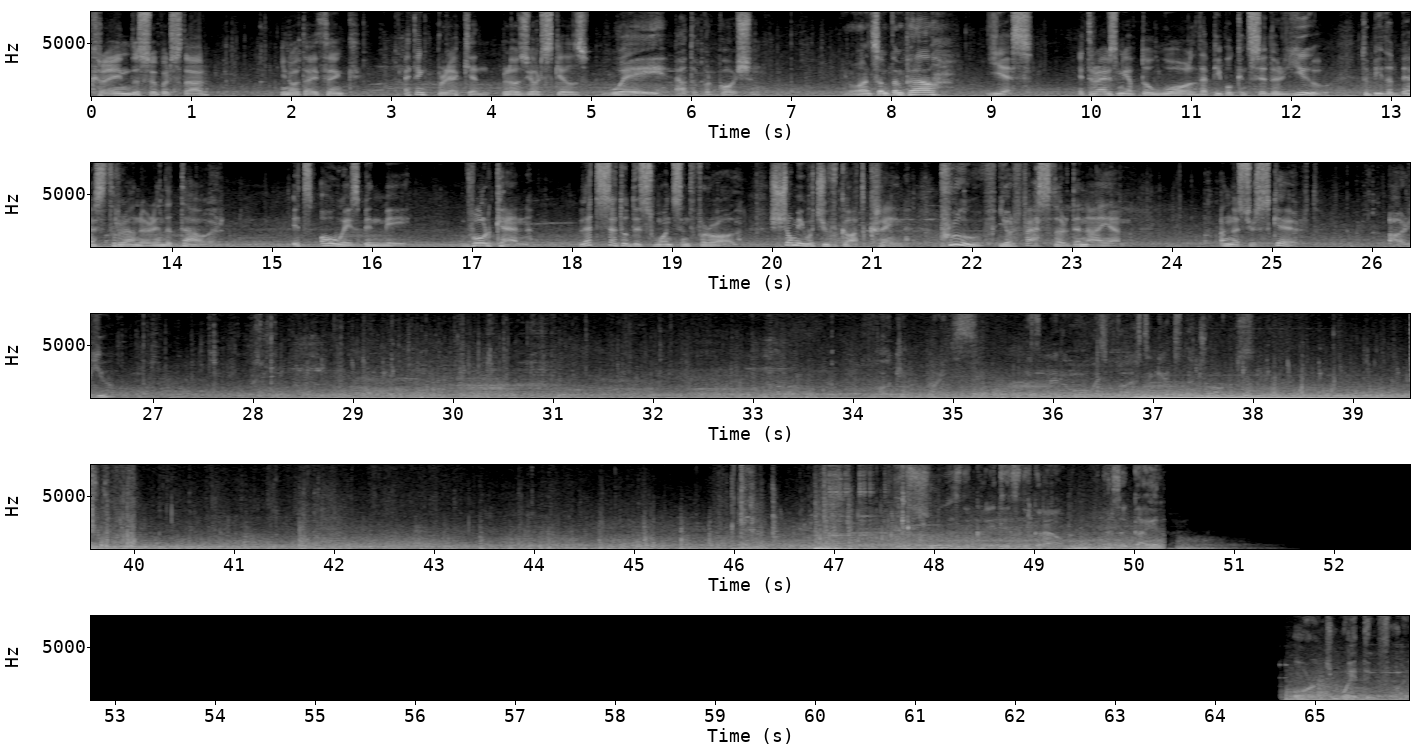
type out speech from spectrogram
Crane the superstar? You know what I think? I think Brecken blows your skills way out of proportion. You want something, pal? Yes, it drives me up the wall that people consider you to be the best runner in the tower. It's always been me. Volcan, let's settle this once and for all. Show me what you've got, Crane. Prove you're faster than I am. Unless you're scared. Are you? Fucking Rais. His men are always first to get to the drops. As soon as the crate hits the ground, there's a guy in. Orange waiting for it.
